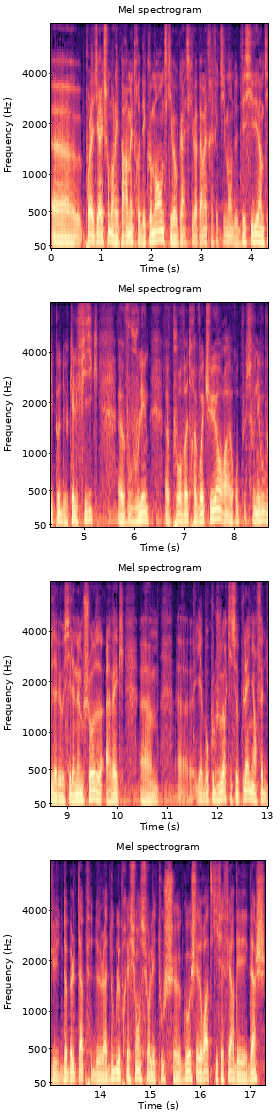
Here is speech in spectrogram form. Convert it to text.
euh, pour la direction dans les paramètres des commandes, ce qui, va, permettre effectivement de décider un petit peu de quelle physique euh, vous voulez pour votre voiture. Souvenez-vous, vous avez aussi la même chose avec il y a beaucoup de joueurs qui se plaignent en fait du double tap, de la double pression sur les touches gauche et droite qui fait faire des dashs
